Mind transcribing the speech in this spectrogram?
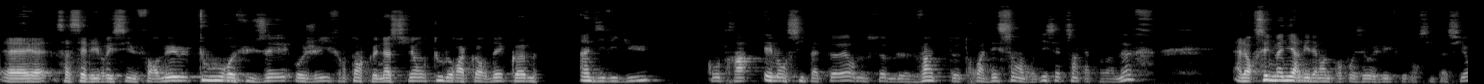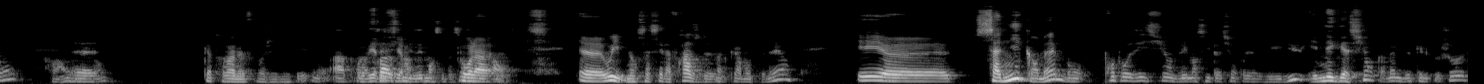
euh, sa célébrissime formule, tout refuser aux Juifs en tant que nation, tout leur accorder comme individu, contrat émancipateur. Nous sommes le 23 décembre 1789. Alors c'est une manière évidemment de proposer aux Juifs l'émancipation. 89, euh, moi j'ai noté. ah, pour la phrase l'émancipation. Pour la, euh, oui, non, ça c'est la phrase de Clermont-Tonnerre. Et euh, ça nie quand même, bon, proposition de l'émancipation pour les individus et négation quand même de quelque chose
